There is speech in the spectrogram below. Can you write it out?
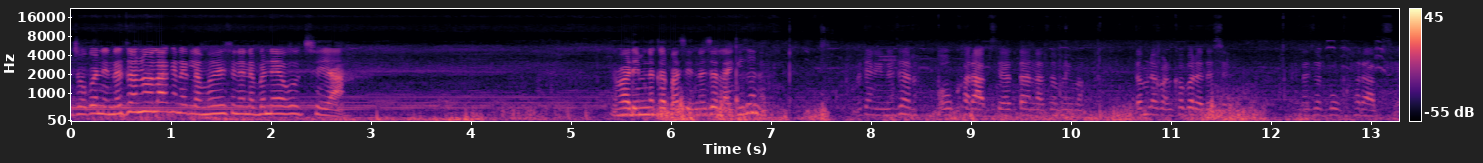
જો કોઈની નજર ન લાગે ને એટલે મહેશને એને બનાવ્યું છે આ. વાડી નગર પાસે નજર લાગી છે ને. બધાની નજર બહુ ખરાબ છે અત્યારના સમયમાં. તમને પણ ખબર જ હશે. નજર બહુ ખરાબ છે.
